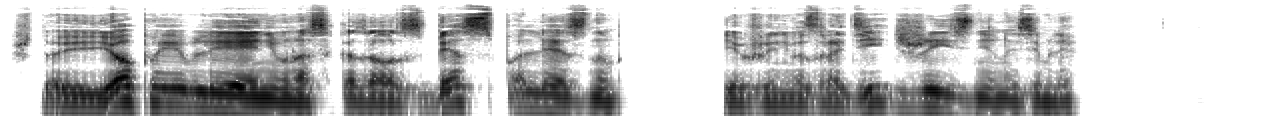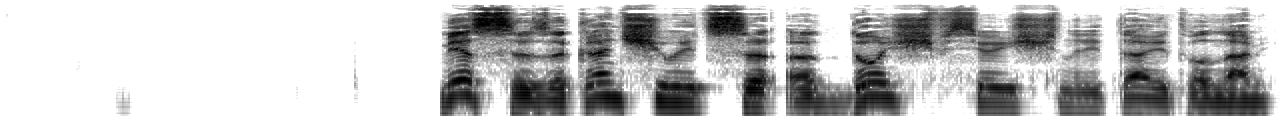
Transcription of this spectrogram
что ее появление у нас оказалось бесполезным, и уже не возродить жизни на земле. Месса заканчивается, а дождь все еще налетает волнами.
